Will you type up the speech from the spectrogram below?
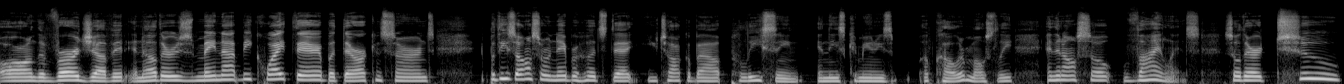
are on the verge of it, and others may not be quite there, but there are concerns. But these also are neighborhoods that you talk about policing in these communities of color mostly, and then also violence. So there are two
